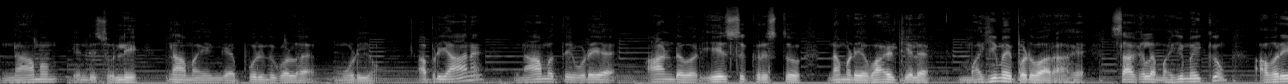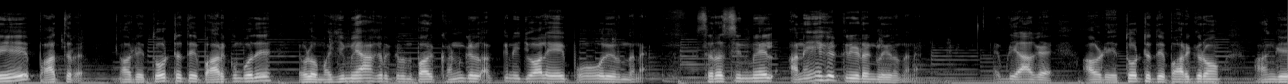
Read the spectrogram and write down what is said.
நாமம் என்று சொல்லி நாம் இங்கே புரிந்து கொள்ள முடியும். அப்படியான நாமத்தை உடைய ஆண்டவர் இயேசு கிறிஸ்து நம்முடைய வாழ்க்கையில் மகிமைப்படுவாராக. சகல மகிமைக்கும் அவரே பாத்திரர் அவருடைய தோற்றத்தை பார்க்கும்போதே எவ்வளோ மகிமையாக இருக்கிறது பார் கண்கள் அக்னி ஜுவாலையை போல் இருந்தன. சிரசின் மேல் அநேக கிரீடங்கள் இருந்தன. இப்படியாக அவருடைய தோற்றத்தை பார்க்கிறோம். அங்கே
